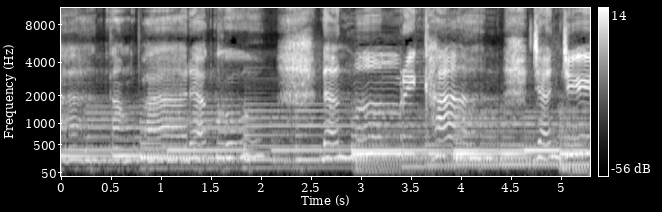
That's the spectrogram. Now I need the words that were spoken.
datang padaku dan memberikan janji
